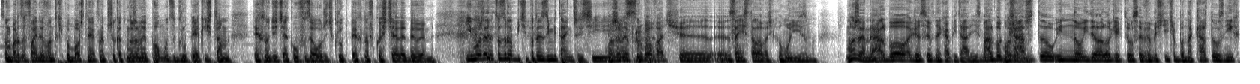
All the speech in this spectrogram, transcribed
są bardzo fajne wątki poboczne, jak na przykład możemy pomóc grupie jakichś tam technodzieciaków założyć klub techno w kościele byłym i możemy to zrobić i potem z nimi tańczyć. I Możemy próbować e, e, zainstalować komunizm, Możemy. albo agresywny kapitalizm, albo Możemy. każdą inną ideologię, którą sobie wymyślicie, bo na każdą z nich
